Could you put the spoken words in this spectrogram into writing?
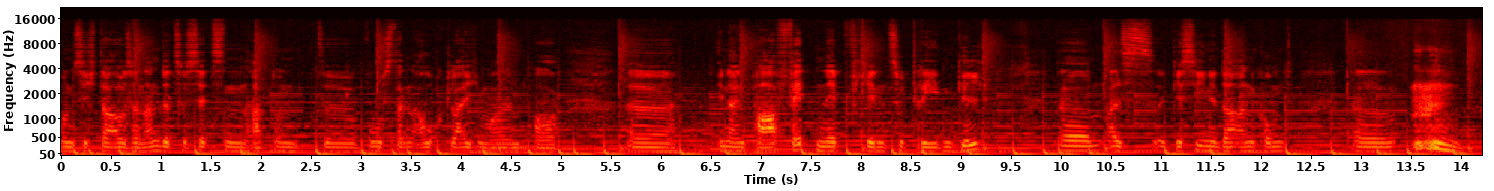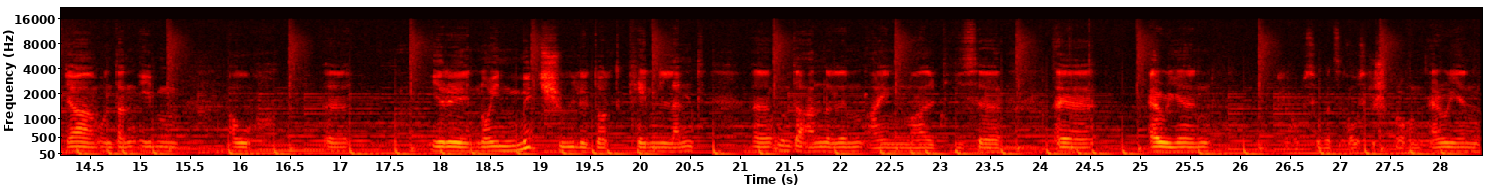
und sich da auseinanderzusetzen hat und äh, wo es dann auch gleich mal ein paar äh, in ein paar Fettnäpfchen zu treten gilt äh, als Gesine da ankommt. Äh, ja, und dann eben auch äh, ihre neuen Mitschüler dort kennenlernt. Äh, unter anderem einmal diese äh, Arian, ich glaube so wird es ausgesprochen, Arian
